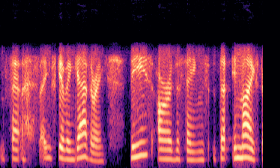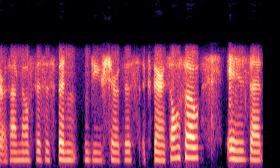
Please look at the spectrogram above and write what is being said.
Thanksgiving gathering. These are the things that, in my experience, I don't know if this has been, do you share this experience also, is that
